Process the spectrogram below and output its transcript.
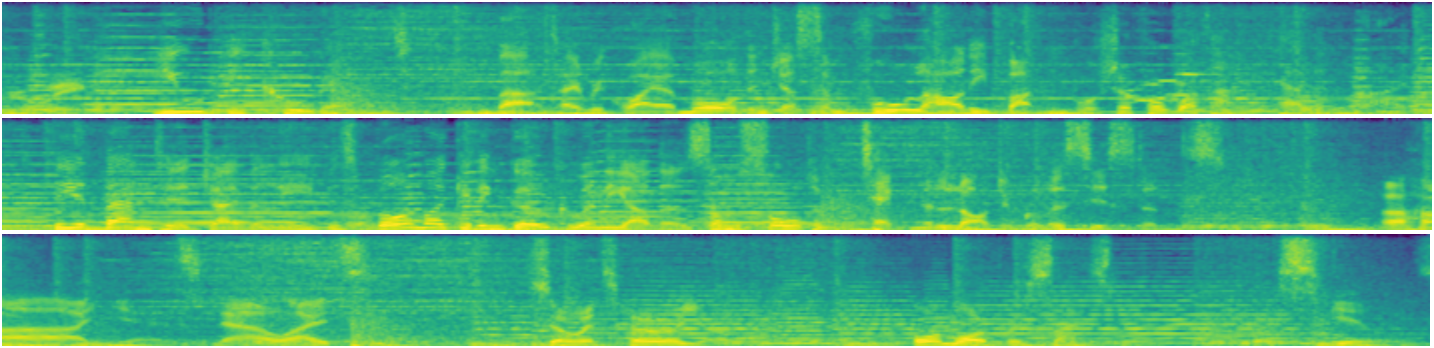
brewing. You'd be correct. But I require more than just some foolhardy button pusher for what I have in mind. The advantage, I believe, is Bulma giving Goku and the others some sort of technological assistance. Aha, yes, now I see. So it's her you're. Or more precisely, her skills.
